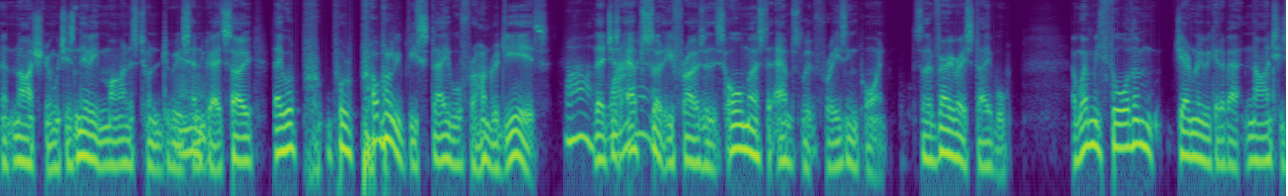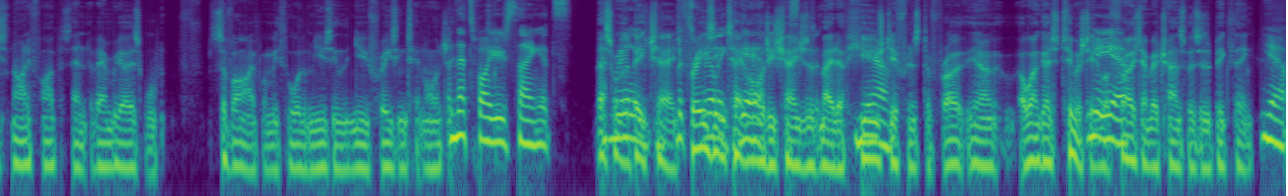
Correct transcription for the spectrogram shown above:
nitrogen, which is nearly minus 200 degrees Mm. centigrade. So they would, pr- would probably be stable for 100 years. Wow. They're just wow. absolutely frozen. It's almost an absolute freezing point. So they're very, very stable. And when we thaw them, generally we get about 90 to 95% of embryos will f- survive when we thaw them using the new freezing technology. And that's why you're saying it's That's one of the big change. Freezing really- technology yeah, changes have made a huge yeah. difference to fro. You know, I won't go into too much detail, Yeah, but frozen embryo transfers is a big thing. Yeah.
